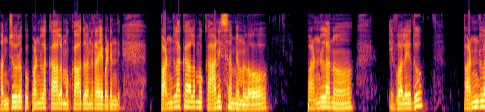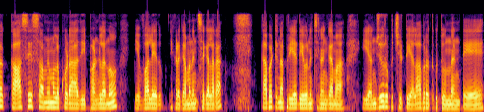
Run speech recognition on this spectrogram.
అంజూరపు పండ్ల కాలము కాదు అని రాయబడింది. పండ్ల కాలము కాని సమయంలో పండ్లను ఇవ్వలేదు. పండ్ల కాసే సమయంలో కూడా అది పండ్లను ఇవ్వలేదు. ఇక్కడ గమనించగలరా? కాబట్టి నా ప్రియ దేవుని చినంగమా ఈ అంజూరపు చెట్టు ఎలా బ్రతుకుతుందంటే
